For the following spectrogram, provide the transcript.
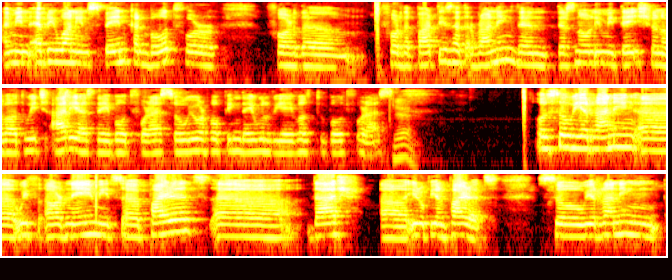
I mean, everyone in Spain can vote for for the for the parties that are running, then there's no limitation about which areas they vote for us. So we were hoping they will be able to vote for us. Yeah. Also, we are running uh, with our name. It's uh, Pirates uh, Dash uh, European Pirates. So we're running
